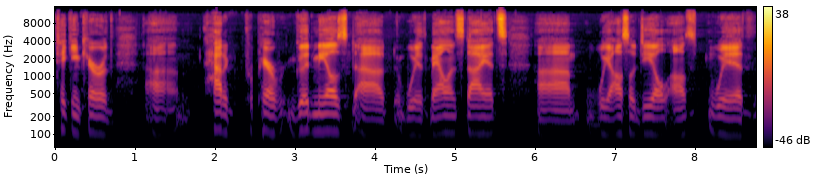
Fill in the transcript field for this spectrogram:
taking care of um, how to prepare good meals uh, with balanced diets. Um, we also deal also with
